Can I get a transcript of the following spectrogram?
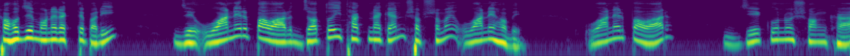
সহজে মনে রাখতে পারি যে ওয়ানের পাওয়ার যতই থাক না কেন, সবসময় ওয়ানে হবে। ওয়ানের পাওয়ার যে কোনো সংখ্যা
